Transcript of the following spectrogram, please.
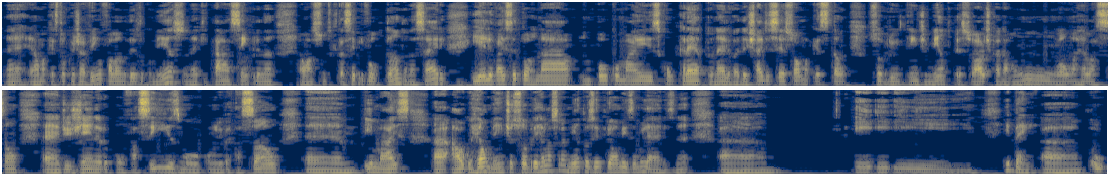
né? É uma questão que eu já venho falando desde o começo, né? Que tá sempre na, é um assunto que está sempre voltando na série e ele vai se tornar um pouco mais concreto, né? Ele vai deixar de ser só uma questão sobre o entendimento pessoal de cada um ou uma relação é, de gênero com fascismo, com libertação é, e mais uh, algo realmente sobre relacionamentos entre homens e mulheres, né? Uh, e, e, e, e, bem, uh,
